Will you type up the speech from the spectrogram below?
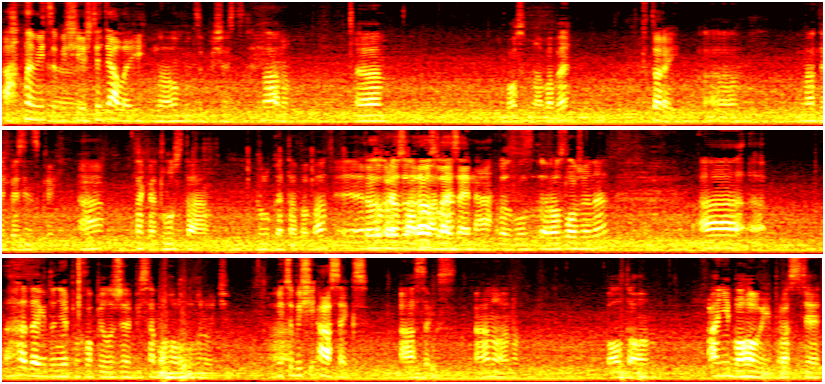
Ale Mitsubishi ešte ďalej. No, Mitsubishi 6. No áno. Um, bol som na babe, Ktorej? uh, na tej pezinskej. Aha. Taká tlustá, klukatá baba. E, roz- roz- rozlezená. Rozlo- rozložená. A a hádaj, kto nepochopil, že by sa mohol uhnúť. Mitsubishi Asex. Asex. Áno, áno. Bol to on. Ani bohový proste.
